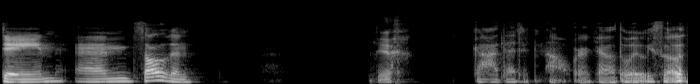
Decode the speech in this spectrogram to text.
Dain, and Sullivan. Yeah. God, that did not work out the way we saw it.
